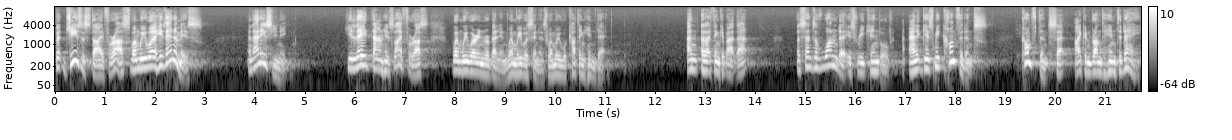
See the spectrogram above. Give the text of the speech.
But Jesus died for us when we were his enemies. And that is unique. He laid down his life for us when we were in rebellion, when we were sinners, when we were cutting him dead. And as I think about that, a sense of wonder is rekindled, and it gives me confidence confidence that I can run to Him today.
